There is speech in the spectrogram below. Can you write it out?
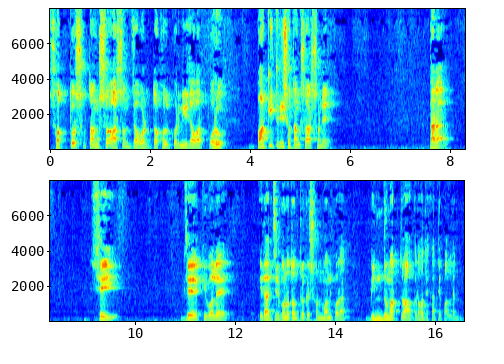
সত্তর শতাংশ আসন জবরদখল করে নিয়ে যাওয়ার পরও বাকি ত্রিশ শতাংশ আসনে তারা সেই যে কি বলে এই রাজ্যের গণতন্ত্রকে সম্মান করার বিন্দুমাত্র আগ্রহ দেখাতে পারলেন না।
